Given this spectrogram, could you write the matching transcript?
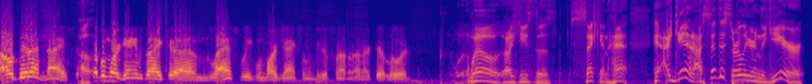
Oh, did I? Nice. Oh. A couple more games like um, last week. Lamar Jackson will be the front runner. Good lord. Well, uh, he's the second half. Hey, Again, I said this earlier in the year.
